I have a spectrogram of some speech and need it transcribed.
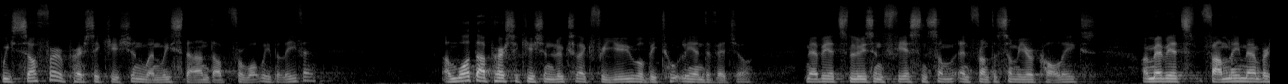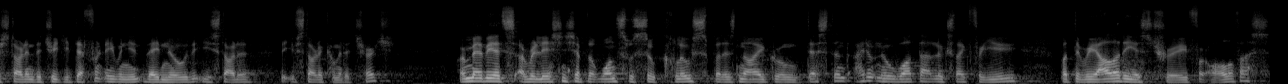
we suffer persecution when we stand up for what we believe in. And what that persecution looks like for you will be totally individual. Maybe it's losing face in, some, in front of some of your colleagues, or maybe it's family members starting to treat you differently when you, they know that, you started, that you've started coming to church. Or maybe it's a relationship that once was so close but has now grown distant. I don't know what that looks like for you, but the reality is true for all of us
